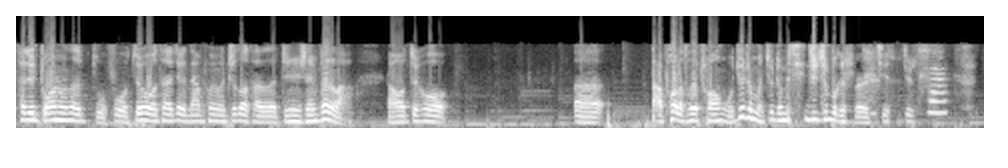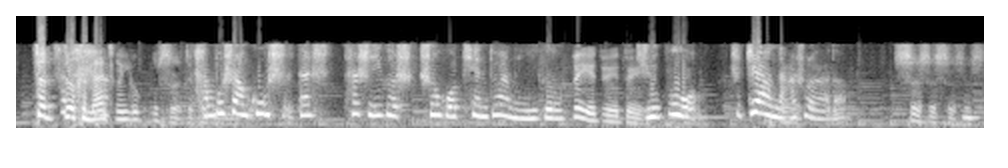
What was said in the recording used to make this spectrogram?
她就装成她的祖父，最后她这个男朋友知道她的真实身份了，然后最后，呃，打破了他的窗户，就这么就这么 就这么个事儿，其实就是他这这很难成一个故事，这个谈不上故事，但是它是一个生活片段的一个对对对，局部，是这样拿出来的。是是是是是，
